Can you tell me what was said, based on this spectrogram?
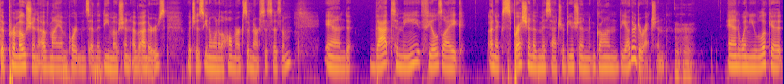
the promotion of my importance and the demotion of others which is you know one of the hallmarks of narcissism and that to me feels like an expression of misattribution gone the other direction. Mm-hmm. And when you look at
